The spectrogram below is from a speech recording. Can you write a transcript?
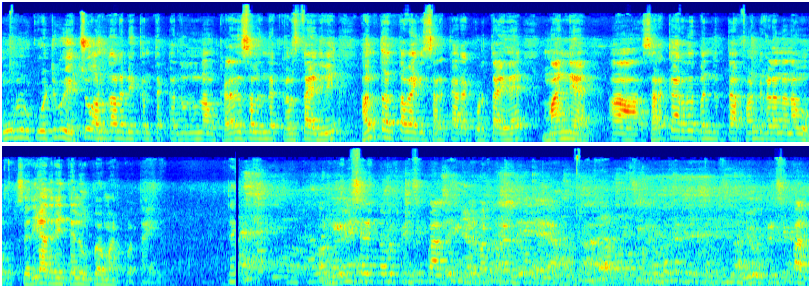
ಮೂರ್ನೂರು ಕೋಟಿಗೂ ಹೆಚ್ಚು ಅನುದಾನ ಬೇಕಂತಕ್ಕಂಥದ್ದು ನಾವು ಕಳೆದ ಸಲದಿಂದ ಕಳಿಸ್ತಾ ಇದ್ದೀವಿ. ಹಂತ ಹಂತವಾಗಿ ಸರ್ಕಾರ ಕೊಡ್ತಾ ಇದೆ. ಮಾನ್ಯ ಆ, ಸರ್ಕಾರದ ಬಂದಂಥ ಫಂಡ್ಗಳನ್ನು ನಾವು ಸರಿಯಾದ ರೀತಿಯಲ್ಲಿ ಉಪಯೋಗ ಮಾಡ್ಕೊಳ್ತಾ ಇದ್ದೀವಿ. ಪ್ರಿನ್ಸಿಪಾಲ್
